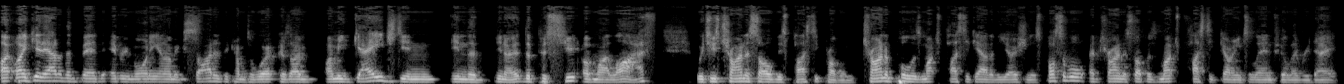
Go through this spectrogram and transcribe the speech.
I, I, get out of the bed every morning and I'm excited to come to work because I'm I'm engaged in in the you know the pursuit of my life, which is trying to solve this plastic problem, trying to pull as much plastic out of the ocean as possible, and trying to stop as much plastic going to landfill every day.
